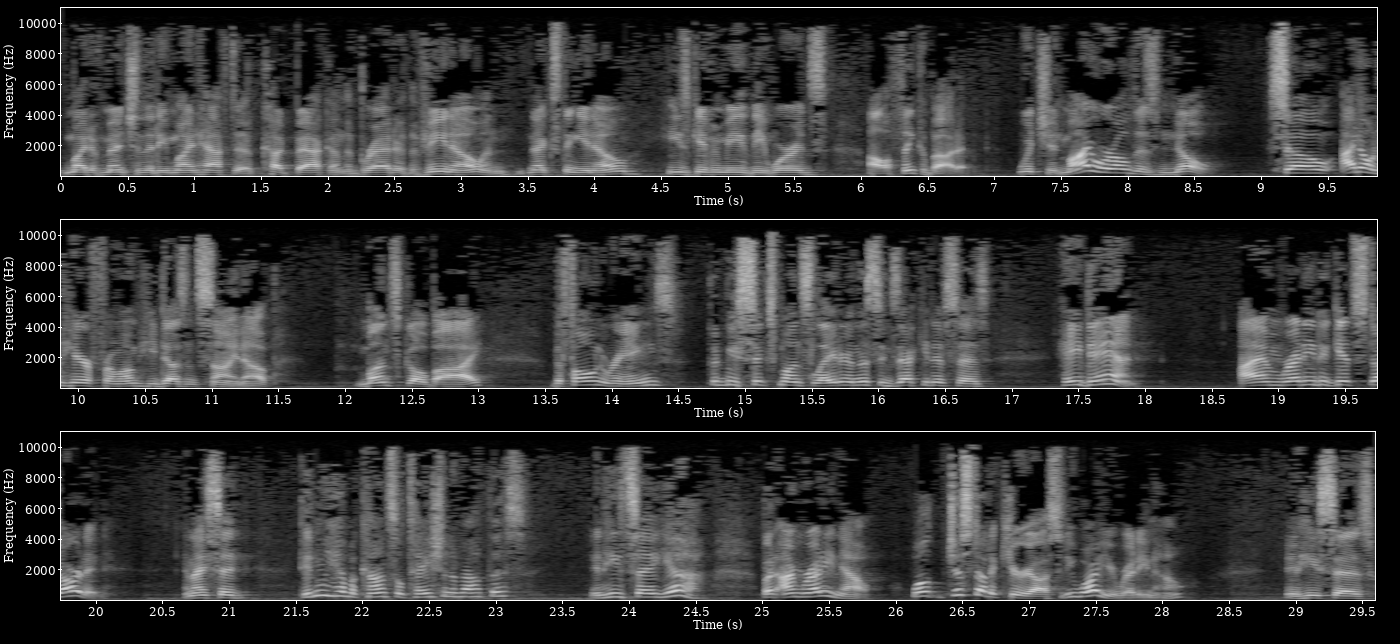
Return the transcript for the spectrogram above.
might have mentioned that he might have to cut back on the bread or the vino, and next thing you know, he's giving me the words, I'll think about it, which in my world is no. So I don't hear from him. He doesn't sign up. Months go by. The phone rings. Could be six months later, and this executive says, Hey, Dan, I'm ready to get started. And I said, Didn't we have a consultation about this? And he'd say, Yeah, but I'm ready now. Well, just out of curiosity, why are you ready now? And he says,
